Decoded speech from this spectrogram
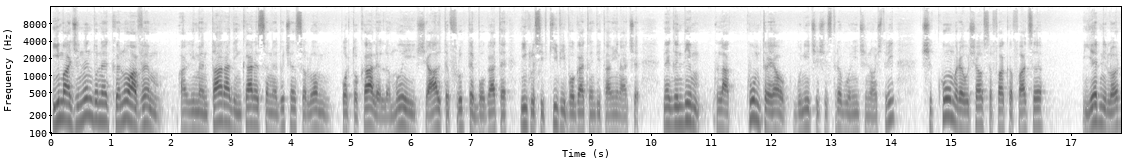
imaginându-ne că nu avem alimentarea din care să ne ducem să luăm portocale, lămâi și alte fructe bogate, inclusiv kiwi bogate în vitamina C. Ne gândim la cum trăiau bunicii și străbunicii noștri și cum reușeau să facă față iernilor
